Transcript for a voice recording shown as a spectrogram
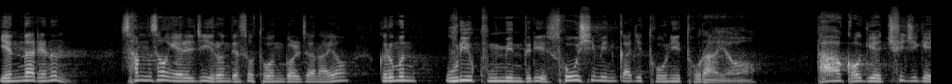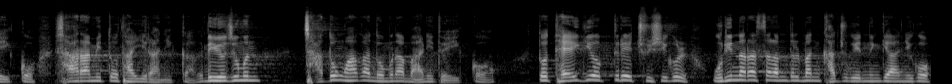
옛날에는 삼성, LG 이런 데서 돈 벌잖아요. 그러면 우리 국민들이 소시민까지 돈이 돌아요. 다 거기에 취직해 있고 사람이 또 다 일하니까. 근데 요즘은 자동화가 너무나 많이 돼 있고 또 대기업들의 주식을 우리나라 사람들만 가지고 있는 게 아니고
